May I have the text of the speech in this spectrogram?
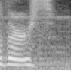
others.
